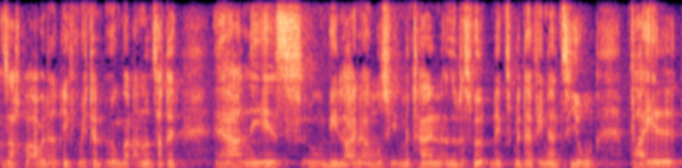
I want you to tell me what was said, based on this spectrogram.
Sachbearbeiter, rief mich dann irgendwann an und sagte, ja, nee, ist irgendwie leider muss ich Ihnen mitteilen, also das wird nichts mit der Finanzierung, weil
